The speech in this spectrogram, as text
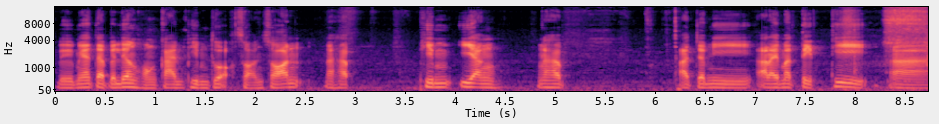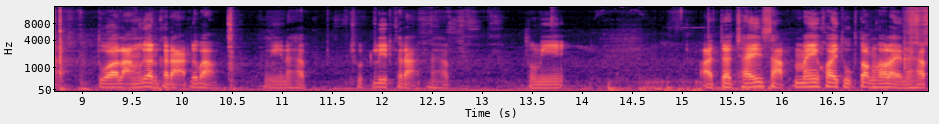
หรือแม้แต่เป็นเรื่องของการพิมพ์ตัวอักษรซ้อนนะครับ พิมพ์เอียงนะครับ อาจจะมีอะไรมาติดที่ตัวรางเลื่อนกระดาษหรือเปล่าตรงนี้นะครับ ชุดรีดกระดาษนะครับ ตรงนี้ อาจจะใช้ศัพท์ไม่ค่อยถูกต้องเท่าไหร่นะครับ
